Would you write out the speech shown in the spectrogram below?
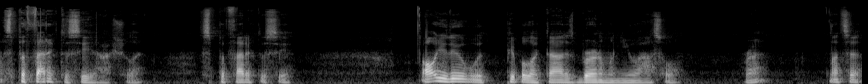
it's pathetic to see, actually. It's pathetic to see. All you do with people like that is burn them a new asshole, right? That's it,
